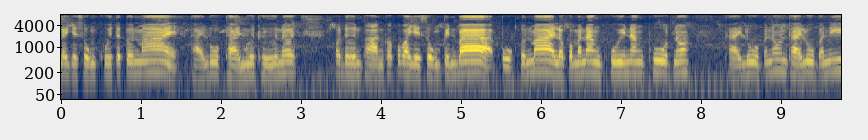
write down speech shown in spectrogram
เราจะส่งคุยแต่ต้นไม้ ถ่ายรูปถ่ายมือถือเนาะเขาเดินผ่านเขาก็ว่าย่าส่งเป็นบ้า ปลูกต้นไม้เราก็มานั่งคุยนั่งพูดเนาะถ่ายรูปอันโน้นถ่ายรูปอันนี้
